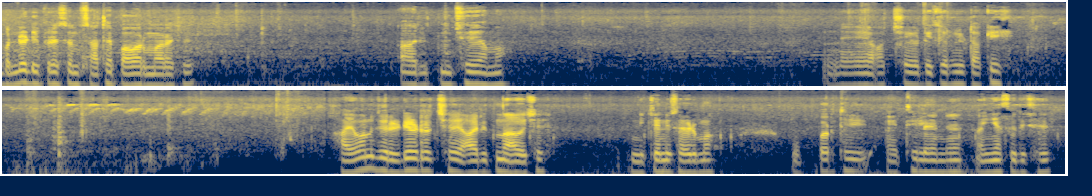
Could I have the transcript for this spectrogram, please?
બંને ડિપ્રેશન સાથે પાવર મારે છે. આ રીતનું છે આમાં. અને આ છે ડીઝલની ટાંકી. હાઈવાનું જે રેડિએટર છે આ રીતનું આવે છે. નીચેની સાઈડમાં ઉપરથી અહીંથી લઈને અહીંયા સુધી છે.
